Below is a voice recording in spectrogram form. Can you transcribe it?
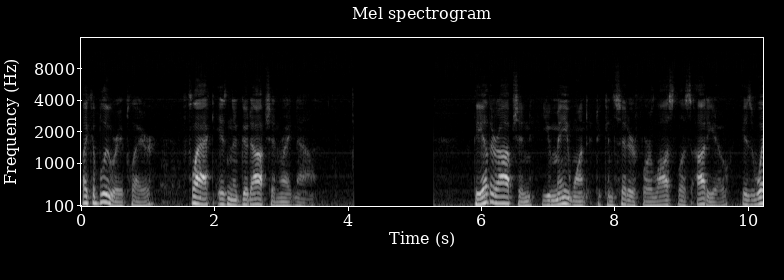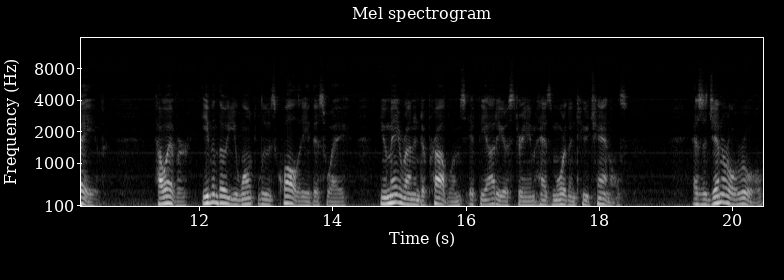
like a Blu-ray player, FLAC isn't a good option right now. The other option you may want to consider for lossless audio is WAVE. However, even though you won't lose quality this way, you may run into problems if the audio stream has more than two channels. As a general rule,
